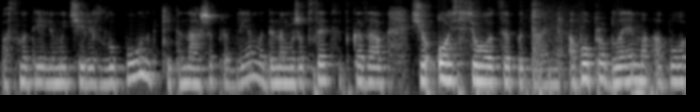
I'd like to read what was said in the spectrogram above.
посмотрели ми через лупу на якісь наші проблеми, де нам уже все це сказав, що ось це питання, або проблема, або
